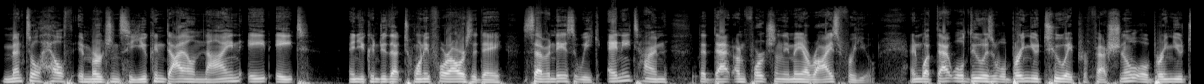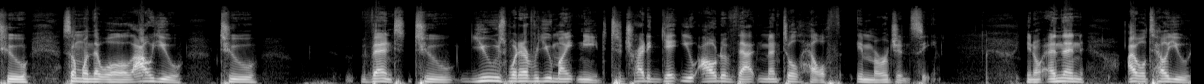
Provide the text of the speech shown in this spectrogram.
mental health emergency, you can dial 988 and you can do that 24 hours a day, seven days a week, anytime that that unfortunately may arise for you. And what that will do is it will bring you to a professional, it will bring you to someone that will allow you to vent, to use whatever you might need to try to get you out of that mental health emergency. You know, and then I will tell you,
